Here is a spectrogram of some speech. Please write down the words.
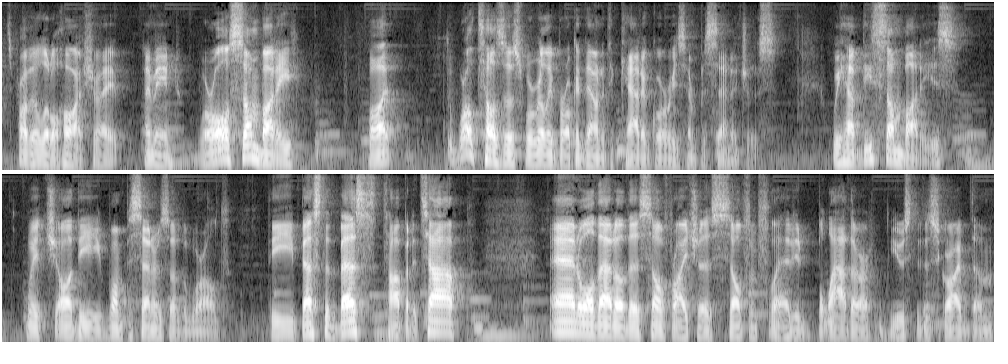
It's probably a little harsh, right? I mean, we're all somebody, but the world tells us we're really broken down into categories and percentages. We have these somebodies, which are the one percenters of the world, the best of the best, top of the top, and all that other self righteous, self inflated blather used to describe them.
